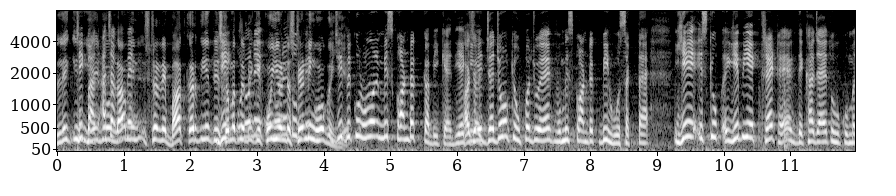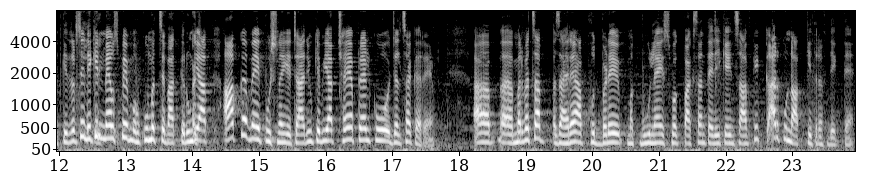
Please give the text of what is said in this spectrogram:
लेकिन ये जो अच्छा, लॉ मिनिस्टर ने बात कर दी है तो इसका मतलब है कि कोई अंडरस्टैंडिंग तो हो गई जी बिल्कुल उन्होंने मिसकॉन्डक्ट का भी कह दिया कि अच्छा। जजों के ऊपर जो है वो मिसकॉन्डक्ट भी हो सकता है। ये इसके ये भी एक थ्रेट है देखा जाए तो हुकूमत की तरफ़ से लेकिन मैं उस पर हुकूमत से बात करूँगी। अच्छा। आप आपका मैं पूछना ये चाह रही हूँ कि अभी आप छः अप्रैल को जलसा कर रहे हैं। मरवत साहब ज़ाहिर है आप खुद बड़े मकबूल हैं इस वक्त पाकिस्तान तहरीक इंसाफ के कारकुन आपकी तरफ़ देखते हैं।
